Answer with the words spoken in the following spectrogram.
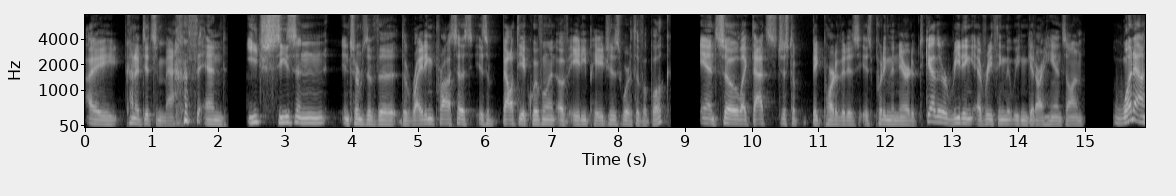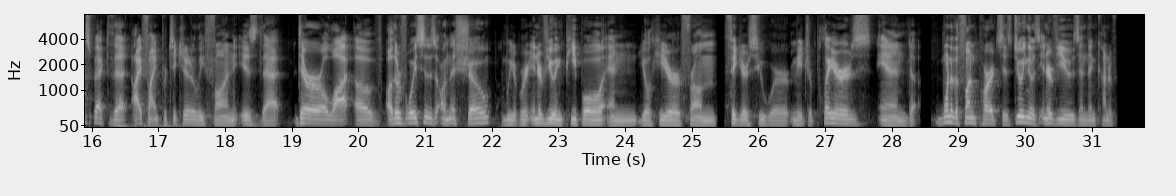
I kind of did some math, and each season, in terms of the the writing process, is about the equivalent of eighty pages worth of a book. And so like that's just a big part of it is is putting the narrative together, reading everything that we can get our hands on. One aspect that I find particularly fun is that there are a lot of other voices on this show. We, are interviewing people, and you'll hear from figures who were major players. And one of the fun parts is doing those interviews and then kind of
